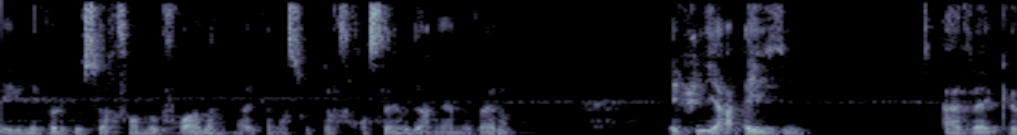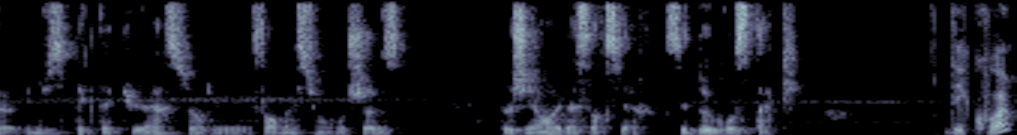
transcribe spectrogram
et une école de surf en eau froide avec un instructeur français aux dernières nouvelles. Et puis il y a Avy, avec euh, une vue spectaculaire sur les formations rocheuses, le géant et la sorcière. C'est deux gros stacks. Des quoi?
